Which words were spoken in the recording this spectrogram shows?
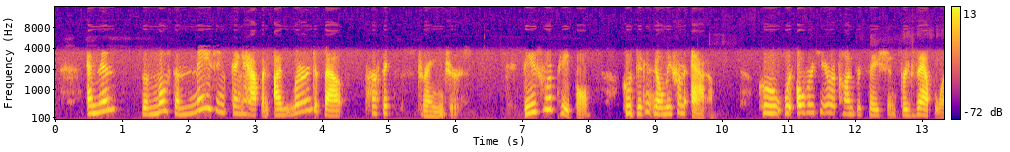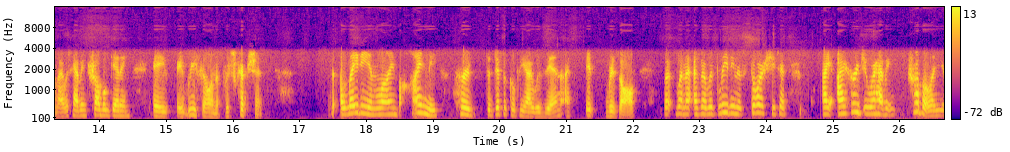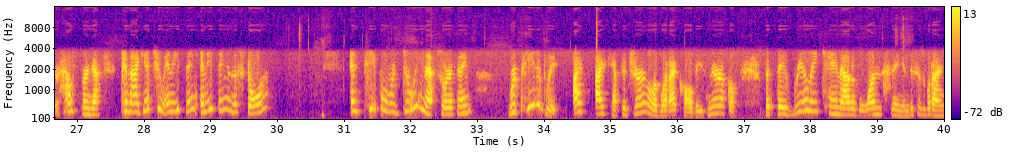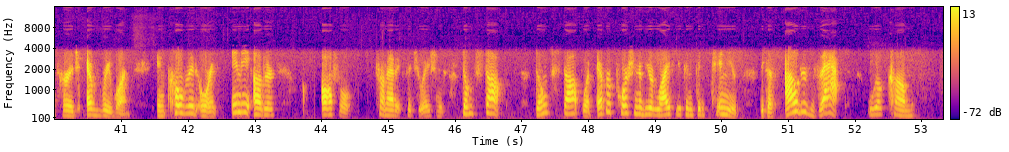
And then the most amazing thing happened. I learned about perfect strangers. These were people who didn't know me from Adam, who would overhear a conversation. For example, when I was having trouble getting a, a refill on a prescription, a lady in line behind me heard the difficulty I was in. I, it resolved. But when as I was leaving the store, she said, I, I heard you were having trouble and your house burned down. Can I get you anything, anything in the store? And people were doing that sort of thing repeatedly. I, I kept a journal of what I call these miracles, but they really came out of one thing, and this is what I encourage everyone in COVID or in any other awful traumatic situation is don't stop. Don't stop whatever portion of your life you can continue, because out of that will come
